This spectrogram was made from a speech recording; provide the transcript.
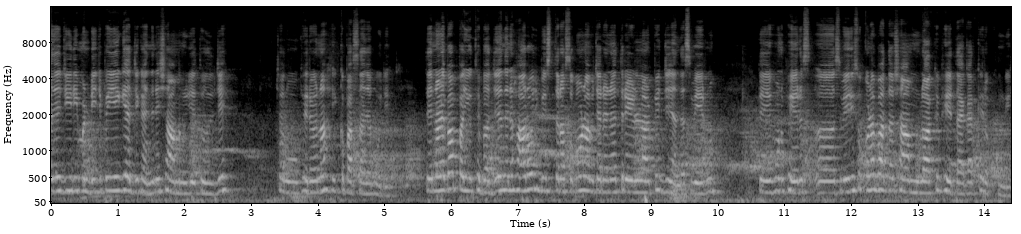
ਹਜੇ ਜੀਰੀ ਮੰਡੀ 'ਚ ਪਈ ਹੈਗੀ ਅੱਜ ਕਹਿੰਦੇ ਨੇ ਸ਼ਾਮ ਨੂੰ ਜੇ ਤੁਲ ਜੇ। ਚਲੋ ਫਿਰ ਨਾ ਇੱਕ ਪਾਸਾ ਜਾ ਹੋ ਜੇ। ਤੇ ਨਾਲੇ ਪਾਪਾ ਜੀ ਉੱਥੇ ਵੱਜ ਜਾਂਦੇ ਨੇ ਹਰ ਰੋਜ਼ ਬਿਸਤਰਾ ਸੁਕਾਉਣਾ ਵਿਚਾਰੇ ਨੇ ਤਰੇਲ ਨਾਲ ਭਿੱਜ ਜਾਂਦਾ ਸਵੇਰ ਨੂੰ। ਤੇ ਹੁਣ ਫਿਰ ਅਹ, ਸਵੇਰੀ ਸੁੱਕਣਾ ਪਾਤਾ ਸ਼ਾਮ ਨੂੰ ਲਾ ਕੇ ਫੇਰ ਤੈਅ ਕਰਕੇ ਰੱਖੂੰਗੀ।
